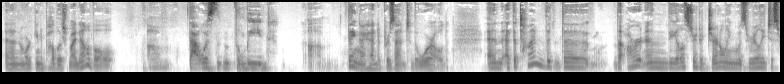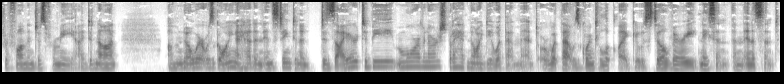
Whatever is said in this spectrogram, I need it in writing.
and working to publish my novel, um, that was the lead um, thing I had to present to the world. And at the time, the, the, the art and the illustrated journaling was really just for fun and just for me. I did not um, know where it was going. I had an instinct and a desire to be more of an artist, but I had no idea what that meant or what that was going to look like. It was still very nascent and innocent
